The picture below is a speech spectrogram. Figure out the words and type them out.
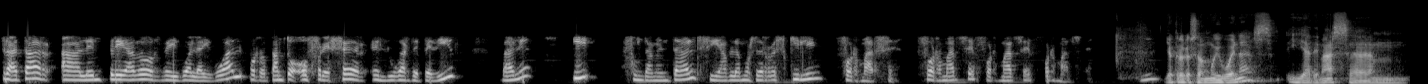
Tratar al empleador de igual a igual, por lo tanto, ofrecer en lugar de pedir, ¿vale? Y, fundamental, si hablamos de reskilling, formarse, formarse, formarse, formarse. ¿Mm? Yo creo que son muy buenas y además em,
